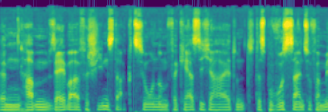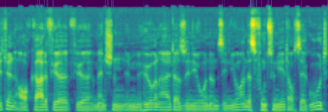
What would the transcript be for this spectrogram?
ähm, haben selber verschiedenste Aktionen, um Verkehrssicherheit und das Bewusstsein zu vermitteln, auch gerade für, für Menschen im höheren Alter, Senioren und Senioren. Das funktioniert auch sehr gut,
